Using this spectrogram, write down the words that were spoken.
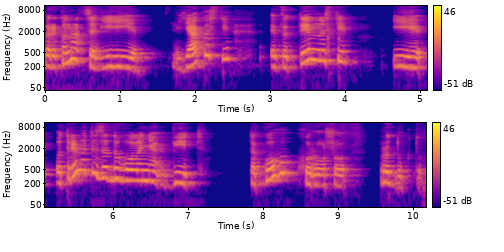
переконатися в її якості, ефективності і отримати задоволення від такого хорошого продукту.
